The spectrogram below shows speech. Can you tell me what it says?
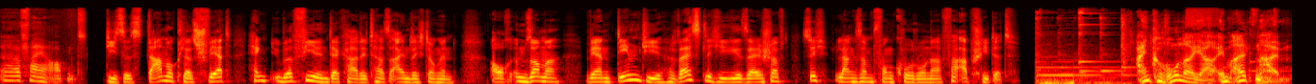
äh, Feierabend. Dieses Damoklesschwert hängt über vielen der Caritas-Einrichtungen, auch im Sommer, währenddem die restliche Gesellschaft sich langsam von Corona verabschiedet. Ein Corona-Jahr im Altenheim.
